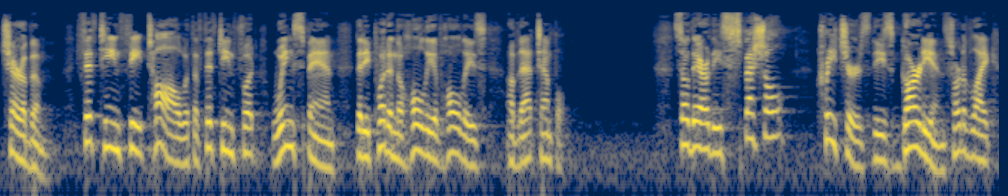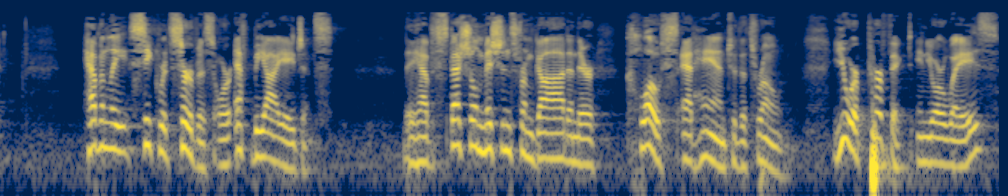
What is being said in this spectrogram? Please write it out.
cherubim 15 feet tall with a 15 foot wingspan that he put in the Holy of Holies of that temple. So there are these special creatures, these guardians, sort of like heavenly secret service or FBI agents. They have special missions from God and they're close at hand to the throne. You were perfect in your ways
